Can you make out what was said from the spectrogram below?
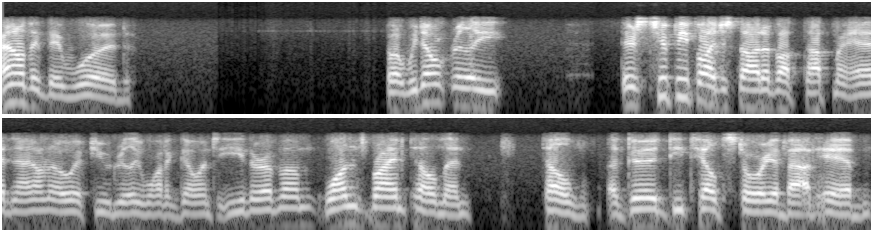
I don't think they would. But we don't really. There's two people I just thought of off the top of my head, and I don't know if you'd really want to go into either of them. One's Brian Pillman, tell a good detailed story about him,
